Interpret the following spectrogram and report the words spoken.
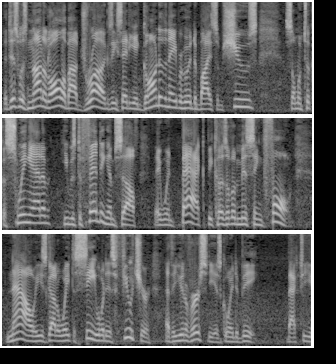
that this was not at all about drugs. He said he had gone to the neighborhood to buy some shoes. Someone took a swing at him. He was defending himself. They went back because of a missing phone. Now he's got to wait to see what his future at the university is going to be. Back to you.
